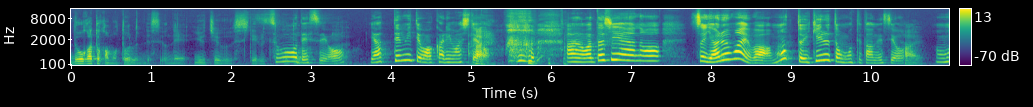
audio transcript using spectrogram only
動画とかも撮るんですよね。YouTube してるそうですよ、やってみて分かりましたよ。はい あの私あのそうやる前はもっといけると思ってたんですよ。はい。もう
